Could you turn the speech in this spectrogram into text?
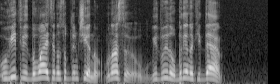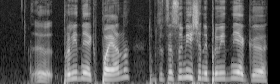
увід відбувається наступним чином. У нас відповідно будинок йде провідник PEN, тобто це суміщений провідник е,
